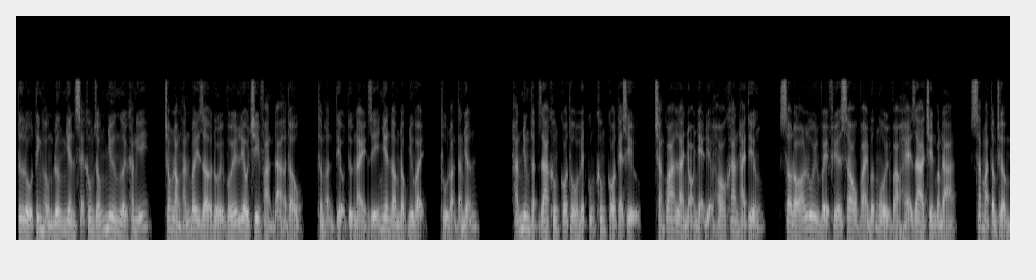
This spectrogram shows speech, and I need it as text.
Tư đồ tinh hồng đương nhiên sẽ không giống như người khác nghĩ, trong lòng hắn bây giờ đối với liêu chi phản đã hận đấu thâm hận tiểu tử này dĩ nhiên âm độc như vậy, thủ đoạn tàn nhẫn. Hắn nhưng thật ra không có thổ huyết cũng không có té xịu chẳng qua là nhỏ nhẹ địa ho khan hai tiếng, sau đó lui về phía sau vài bước ngồi vào hẽ ra trên băng đá, sắc mặt tâm trầm,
